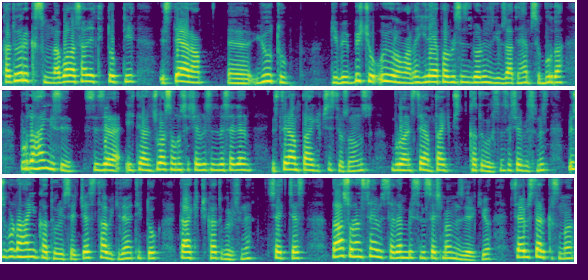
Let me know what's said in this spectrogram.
Kategori kısmında bu arada sadece TikTok değil Instagram, e, YouTube gibi birçok uygulamalarda hile yapabilirsiniz. Gördüğünüz gibi zaten hepsi burada. Burada hangisi sizlere ihtiyacınız varsa onu seçebilirsiniz. Mesela diyelim Instagram takipçi istiyorsanız buradan Instagram takipçi kategorisini seçebilirsiniz. Biz buradan hangi kategoriyi seçeceğiz? Tabii ki de TikTok takipçi kategorisini seçeceğiz. Daha sonra servislerden birisini seçmemiz gerekiyor. Servisler kısmı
